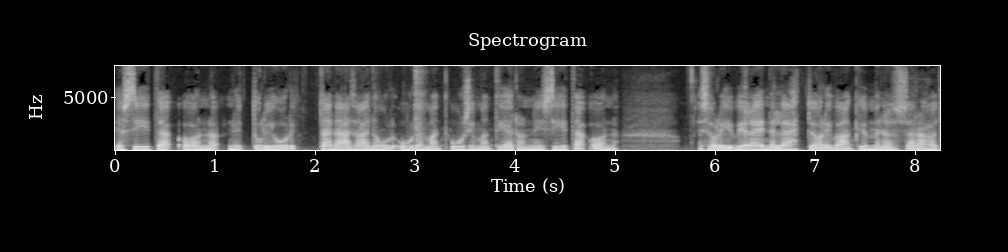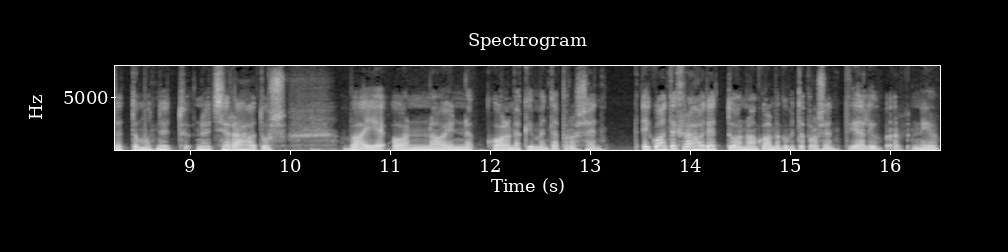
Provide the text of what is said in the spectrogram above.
Ja siitä on, nyt tuli juuri tänään sain uudemman, uusimman tiedon, niin siitä on se oli vielä ennen lähtöä, oli vain kymmenesosa rahoitettu, mutta nyt, nyt se rahoitusvaje on noin 30 prosenttia. Ei kun anteeksi, rahoitettu on noin 30 prosenttia, eli niin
